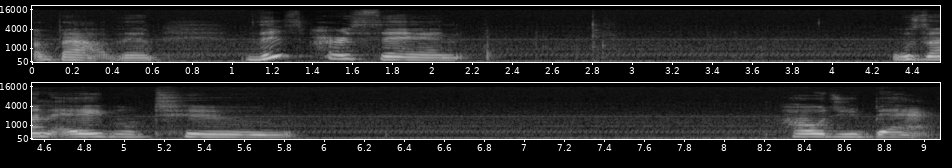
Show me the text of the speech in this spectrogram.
about them. This person was unable to hold you back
